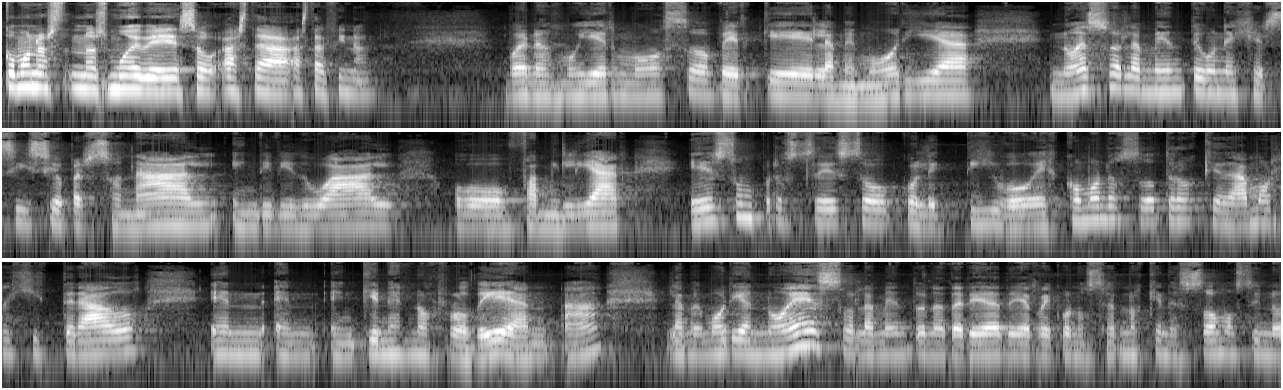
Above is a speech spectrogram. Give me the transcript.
¿Cómo nos, nos mueve eso hasta, hasta el final? Bueno, es muy hermoso ver que la memoria no es solamente un ejercicio personal, individual o familiar, es un proceso colectivo, es como nosotros quedamos registrados en, en, quienes nos rodean. ¿ah? La memoria no es solamente una tarea de reconocernos quiénes somos, sino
